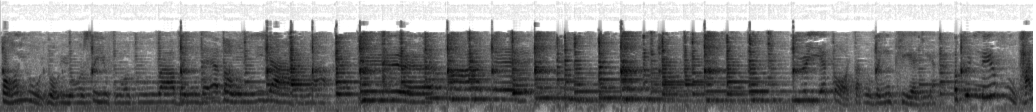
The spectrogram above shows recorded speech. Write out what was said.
哎呦呦呦，谁佛祖啊，笨得懂一样啊，越安哎，越也高长人天见，跟你父看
